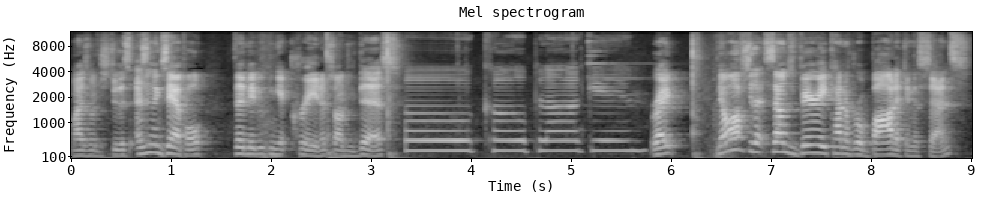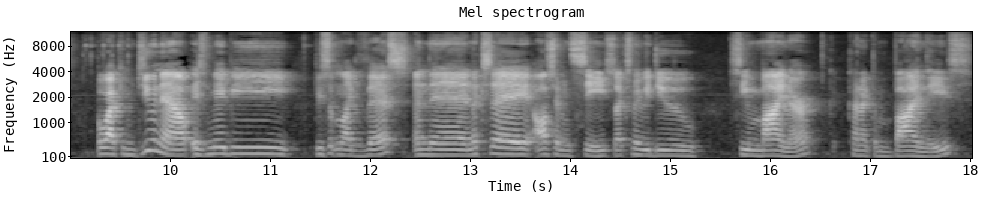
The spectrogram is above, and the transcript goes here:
Might as well just do this as an example. Then maybe we can get creative, so I'll do this. Vocal plugin. Right? Now, obviously, that sounds very kind of robotic in a sense. But what I can do now is maybe do something like this, and then let's say also I'm in C, so let's maybe do C minor, kind of combine these,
